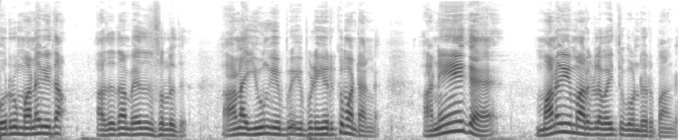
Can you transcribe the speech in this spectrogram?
ஒரு மனைவி தான். அதுதான் வேதம் சொல்லுது. ஆனால் இவங்க இப்படி இப்படி இருக்க மாட்டாங்க. அநேக மனைவிமார்களை வைத்து கொண்டு இருப்பாங்க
